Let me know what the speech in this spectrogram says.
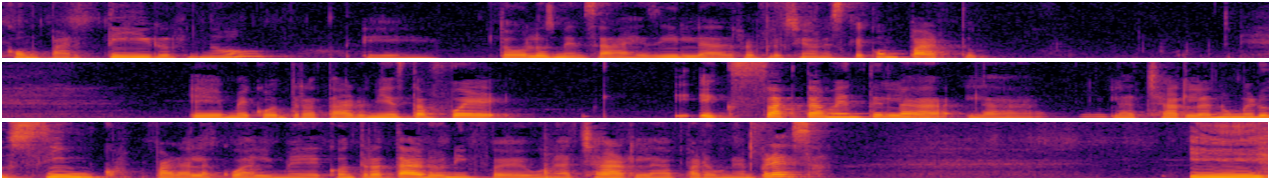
compartir ¿no? Eh, todos los mensajes y las reflexiones que comparto, eh, me contrataron y esta fue exactamente la, la charla número 5 para la cual me contrataron y fue una charla para una empresa. Y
